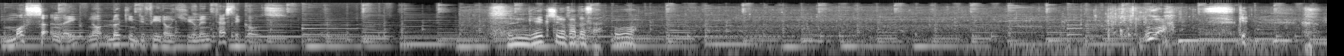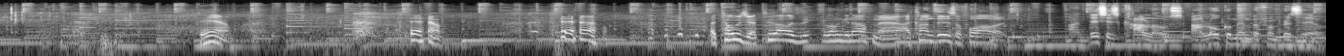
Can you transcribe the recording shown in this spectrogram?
Most certainly not looking to feed on human testicles. すんげえ口の硬さおおうわすげえ Damn Damn Damn I told you two hours is long enough man I can't do this for four hours And this is Carlos, our local member from Brazil,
